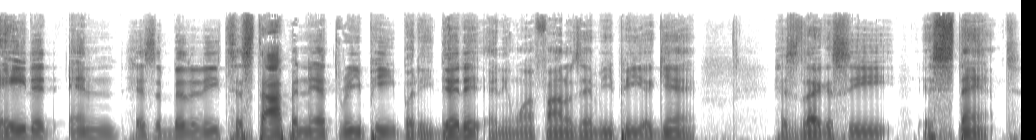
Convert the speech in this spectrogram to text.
aided in his ability to stop in their three-peat, but he did it and he won Finals MVP again. His legacy is stamped.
